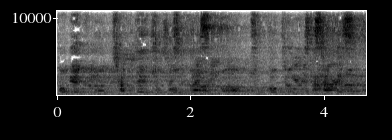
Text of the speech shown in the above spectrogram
복의 그는 참된 축복 그는 뭐 축복 the 다할. 때는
